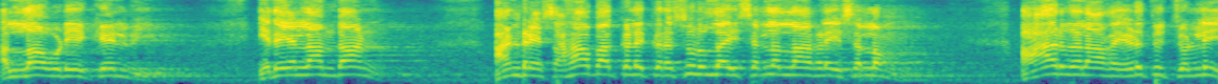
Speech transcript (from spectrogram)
அல்லாஹ்வுடைய கேள்வி இதையெல்லாம் தான் அன்றைய சஹாபாக்களுக்கு ரசூலுல்லாய் செல்லல்லாஹலை செல்லம் ஆறுதலாக எடுத்துச் சொல்லி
